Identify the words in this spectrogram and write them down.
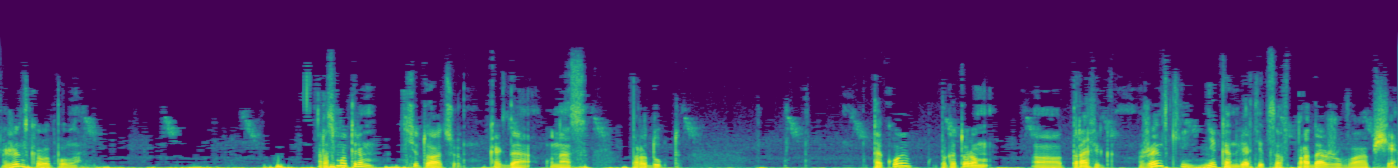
женского пола. Рассмотрим ситуацию, когда у нас продукт такой, по которому э, трафик женский не конвертится в продажу вообще.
